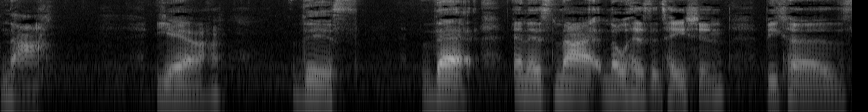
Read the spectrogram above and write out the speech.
nah, yeah, this, that. And it's not no hesitation because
